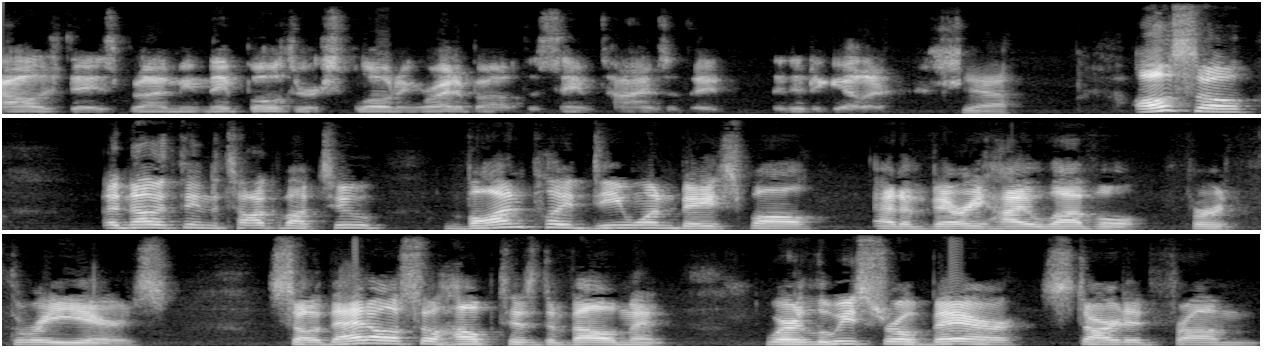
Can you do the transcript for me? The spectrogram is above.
college days. But I mean, they both are exploding right about the same times that they, they did together. Yeah. Also, another thing to talk about too Vaughn played D1 baseball at a very high level for three years. So that also helped his development. Where Luis Robert started from,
